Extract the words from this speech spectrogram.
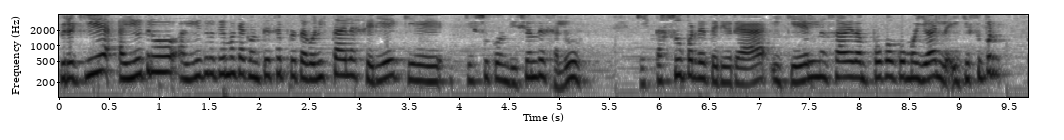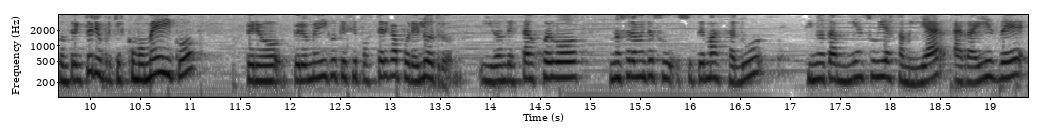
Pero aquí hay otro, hay otro tema que acontece el protagonista de la serie, que, que es su condición de salud que está súper deteriorada y que él no sabe tampoco cómo llevarla y que es súper contradictorio porque es como médico, pero, pero médico que se posterga por el otro y donde está en juego no solamente su, su tema salud, sino también su vida familiar a raíz de,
